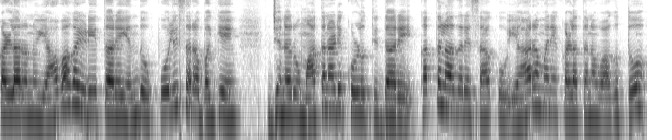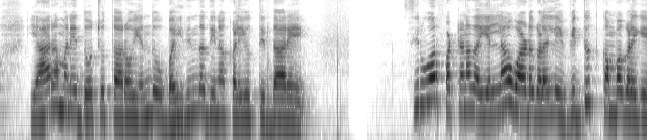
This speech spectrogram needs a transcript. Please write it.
ಕಳ್ಳರನ್ನು ಯಾವಾಗ ಹಿಡಿಯುತ್ತಾರೆ ಎಂದು ಪೊಲೀಸರ ಬಗ್ಗೆ ಜನರು ಮಾತನಾಡಿಕೊಳ್ಳುತ್ತಿದ್ದಾರೆ. ಕತ್ತಲಾದರೆ ಸಾಕು, ಯಾರ ಮನೆ ಕಳ್ಳತನವಾಗುತ್ತೋ, ಯಾರ ಮನೆ ದೋಚುತ್ತಾರೋ ಎಂದು ಭಯದಿಂದ ದಿನ ಕಳೆಯುತ್ತಿದ್ದಾರೆ. ಸಿರುವಾರ್ ಪಟ್ಟಣದ ಎಲ್ಲ ವಾರ್ಡುಗಳಲ್ಲಿ ವಿದ್ಯುತ್ ಕಂಬಗಳಿಗೆ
